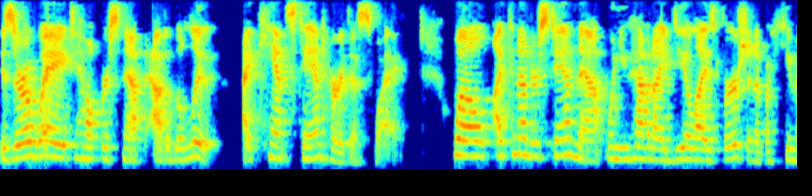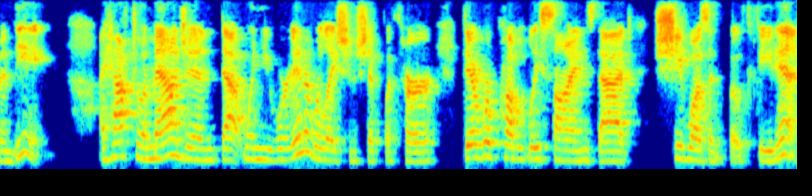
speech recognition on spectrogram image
Is there a way to help her snap out of the loop? I can't stand her this way. Well, I can understand that when you have an idealized version of a human being. I have to imagine that when you were in a relationship with her, there were probably signs that she wasn't both feet in.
